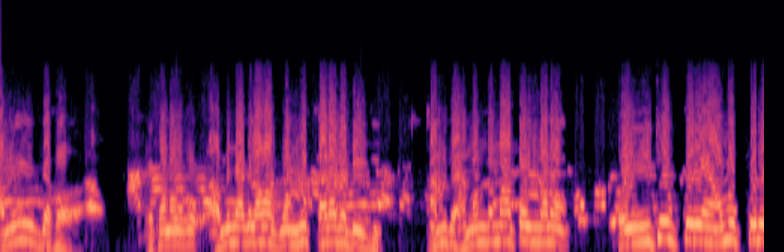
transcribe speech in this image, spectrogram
আমি দেখো এখন আমি না গেলে আমার বন্ধু কাড়াটা দিয়েছি আমি তো হেমন্ত মাহাতো মানে ওই ইউটিউব করে অমুক করে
